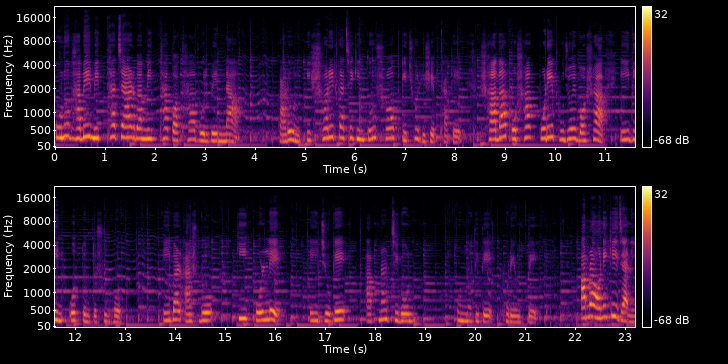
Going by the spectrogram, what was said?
কোনোভাবেই মিথ্যাচার বা মিথ্যা কথা বলবেন না। কারণ ঈশ্বরের কাছে কিন্তু সব কিছুর হিসেব থাকে। সাদা পোশাক পরে পুজোয় বসা এই দিন অত্যন্ত শুভ। এইবার আসব কি করলে এই যোগে আপনার জীবন উন্নতিতে ভরে উঠবে। আমরা অনেকেই জানি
